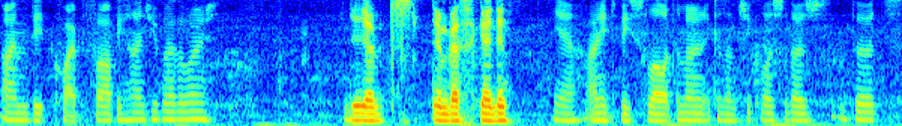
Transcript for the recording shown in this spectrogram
I'm bit quite far behind you, by the way. Yeah, I'm just investigating. Yeah, I need to be slow at the moment because I'm too close to those birds.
